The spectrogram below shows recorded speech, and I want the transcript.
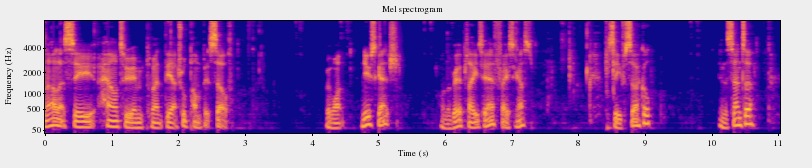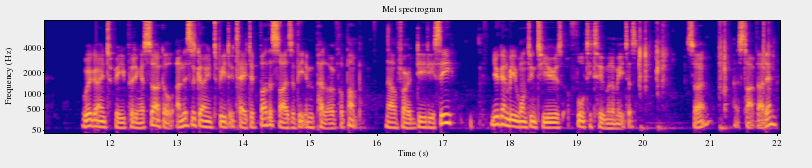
So now let's see how to implement the actual pump itself. We want new sketch on the rear plate here facing us. C for circle. In the center, we're going to be putting a circle, and this is going to be dictated by the size of the impeller of the pump. Now for a DDC, you're going to be wanting to use 42 millimeters. So let's type that in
